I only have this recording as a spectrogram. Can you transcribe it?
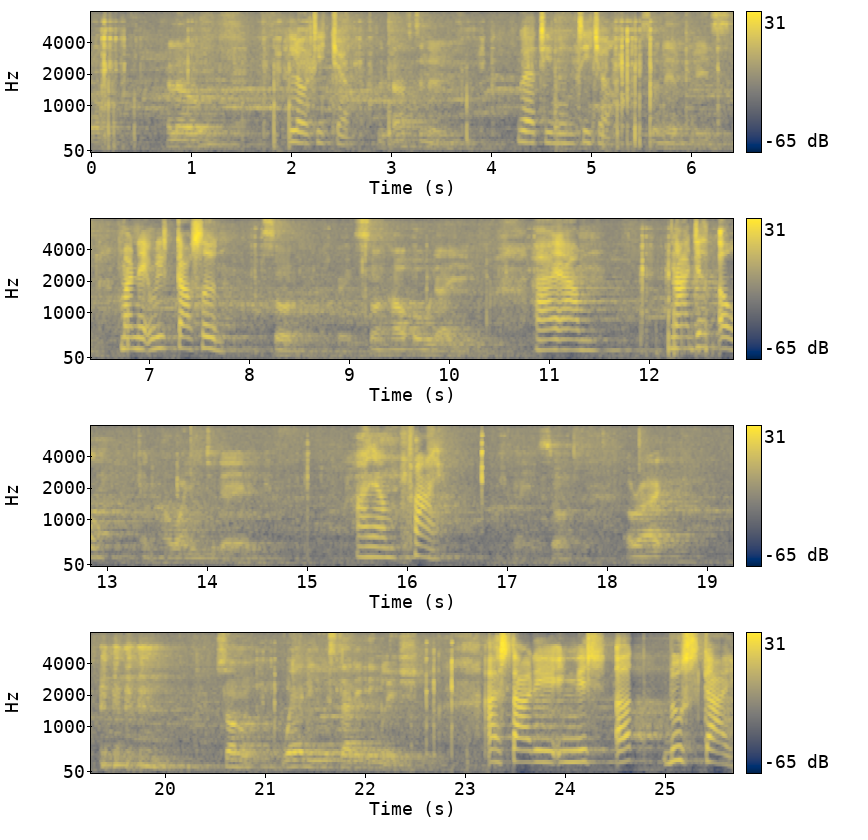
Hello. Hello, teacher. Good afternoon. Good afternoon, teacher. What's your name, please? My name is Cao Sơn. Son. Okay. Son, how old are you? I am nine years old. And how are you today? I am fine. Okay, son. All right. son, where do you study English? I study English at Blue Sky.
